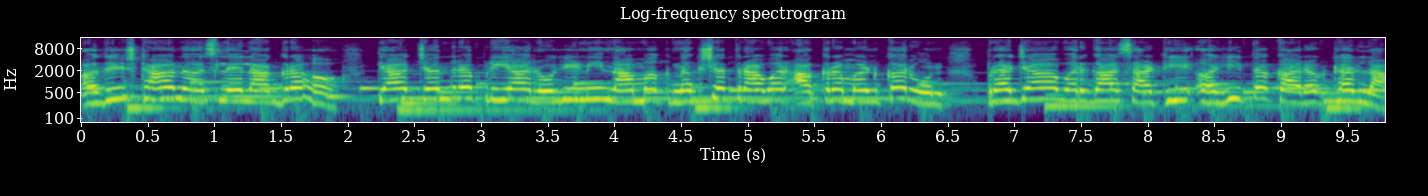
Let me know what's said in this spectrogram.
अधिष्ठान असलेला ग्रह त्या चंद्रप्रिया रोहिणी नामक नक्षत्रावर आक्रमण करून प्रजावर्गासाठी अहितकारक ठरला.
